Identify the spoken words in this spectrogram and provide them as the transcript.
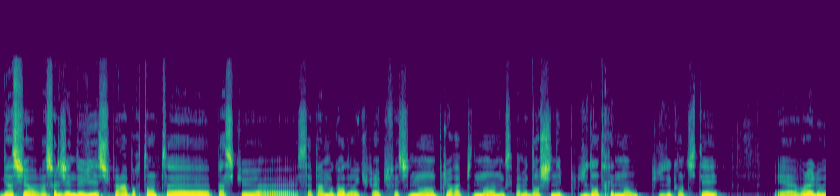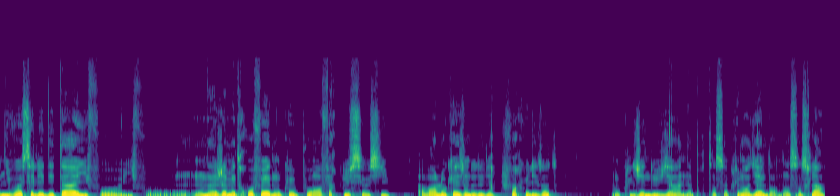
Bien sûr, bien sûr, l'hygiène de vie est super importante euh, parce que euh, ça permet au corps de récupérer plus facilement, plus rapidement. Donc ça permet d'enchaîner plus d'entraînement, plus de quantité. Et euh, voilà, le haut niveau, c'est les détails. Il faut, il faut, on n'a jamais trop fait, donc euh, pour en faire plus, c'est aussi avoir l'occasion de devenir plus fort que les autres. Donc l'hygiène de vie a une importance primordiale dans, dans ce sens-là.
